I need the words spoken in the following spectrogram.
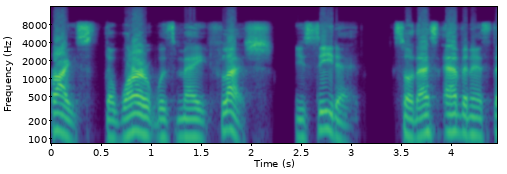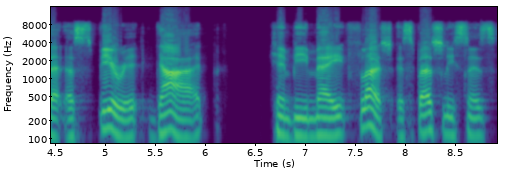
Christ, the Word was made flesh. You see that. So that's evidence that a spirit, God, can be made flesh, especially since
